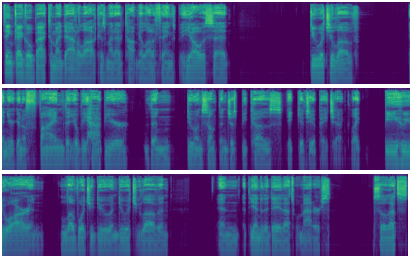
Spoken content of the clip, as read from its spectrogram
think I go back to my dad a lot because my dad taught me a lot of things. But he always said, "Do what you love, and you're gonna find that you'll be happier than doing something just because it gives you a paycheck. Like, be who you are and love what you do and do what you love, and and at the end of the day, that's what matters. So that's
